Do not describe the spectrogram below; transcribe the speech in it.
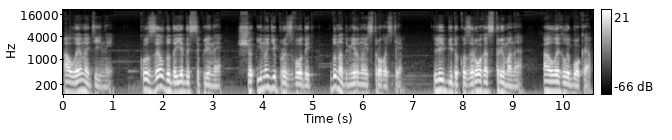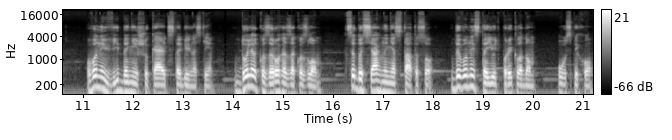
але надійний. Козел додає дисципліни, що іноді призводить до надмірної строгості. Лібідо козирога стримане, але глибоке. Вони віддані й шукають стабільності. Доля козирога за козлом це досягнення статусу, де вони стають прикладом успіху.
